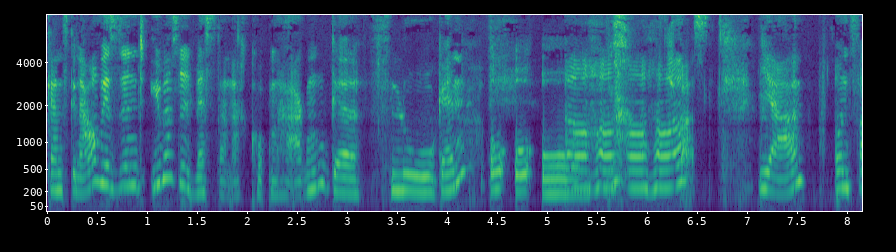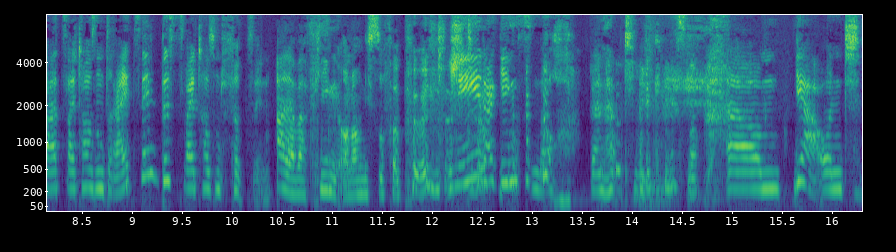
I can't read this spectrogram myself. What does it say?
Ganz genau. Wir sind über Silvester nach Kopenhagen geflogen. Oh, oh, oh. Aha, aha. Spaß. Ja, und zwar 2013 bis 2014. Ah, da war Fliegen auch noch nicht so verpönt. Nee, da ging's noch relativ. ging's noch. Ähm, ja, und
